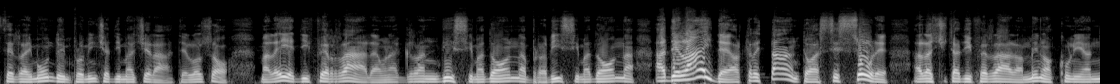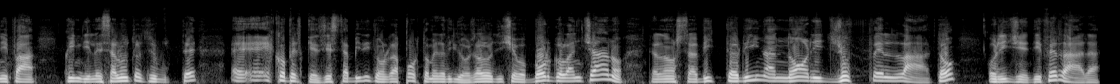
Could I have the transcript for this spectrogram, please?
Castelraimondo in provincia di Macerate, lo so, ma lei è di Ferrara, una grandissima donna, bravissima donna. Adelaide, altrettanto, assessore alla città di Ferrara, almeno alcuni anni fa, quindi le saluto tutte. E ecco perché si è stabilito un rapporto meraviglioso. Allora dicevo, Borgo Lanciano della nostra Vittorina Nori Giuffellato, origine di Ferrara,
